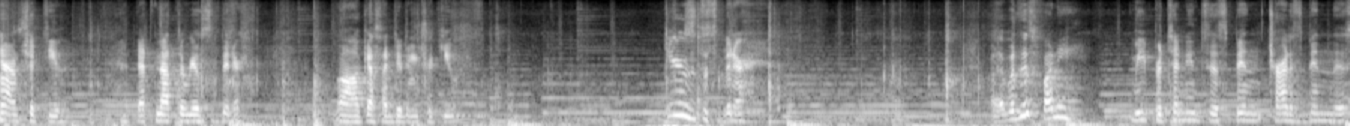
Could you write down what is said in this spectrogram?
Yeah, I tricked you. That's not the real spinner. Well, I guess I didn't trick you. Here's the spinner. Uh, was this funny? Me pretending to spin, try to spin this.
